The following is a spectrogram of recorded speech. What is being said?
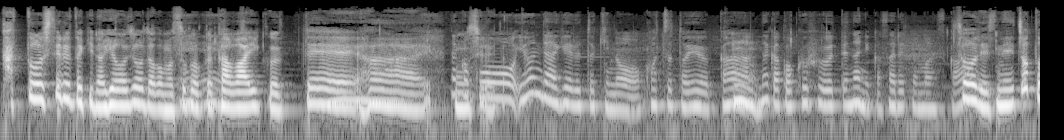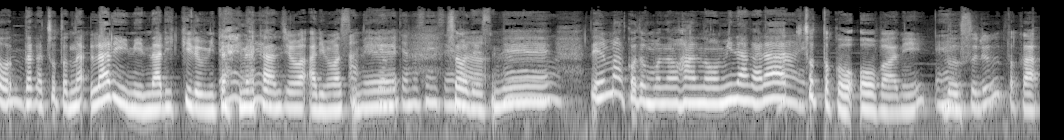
葛藤してる時の表情とかもすごく可愛くって、えー、はい。なんかこう、読んであげる時のコツというか、うん、なんかこう、工夫って何かされてますか？そうですね。ちょっと、だからちょっとな、ラリーになりきるみたいな感じはありますね。えー、先生そうですね。で、まあ子供の反応を見ながら、はい、ちょっとこう、オーバーに、どうする、とか、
